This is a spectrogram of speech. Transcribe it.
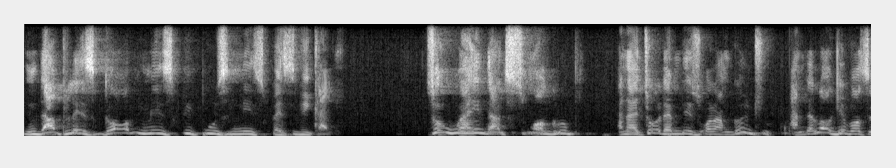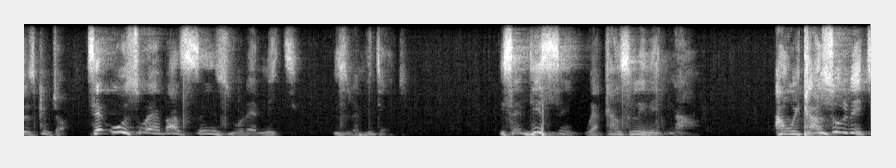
In that place, God meets people's needs specifically. So we're in that small group, and I told them this is what I'm going through. And the Lord gave us a scripture. Say, Whosoever sins will remit is remitted. He said, This sin, we are canceling it now. And we canceled it.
